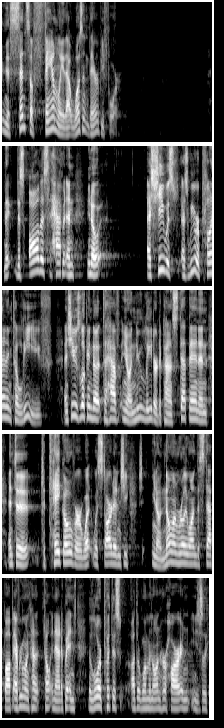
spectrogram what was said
you know, sense of family that wasn't there before. This, all this happened, and you know, as she was, as we were planning to leave, and she was looking to, to have you know, a new leader to kind of step in and, and to, to take over what was started. And she, she, you know, no one really wanted to step up. Everyone kind of felt inadequate. And the Lord put this other woman on her heart. And he's like,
